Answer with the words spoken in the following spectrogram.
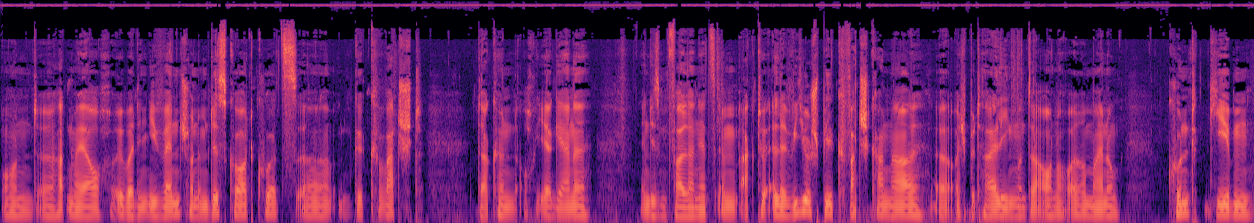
Und äh, hatten wir ja auch über den Event schon im Discord kurz äh, gequatscht. Da könnt auch ihr gerne in diesem Fall dann jetzt im aktuelle Videospiel-Quatsch-Kanal äh, euch beteiligen und da auch noch eure Meinung kundgeben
